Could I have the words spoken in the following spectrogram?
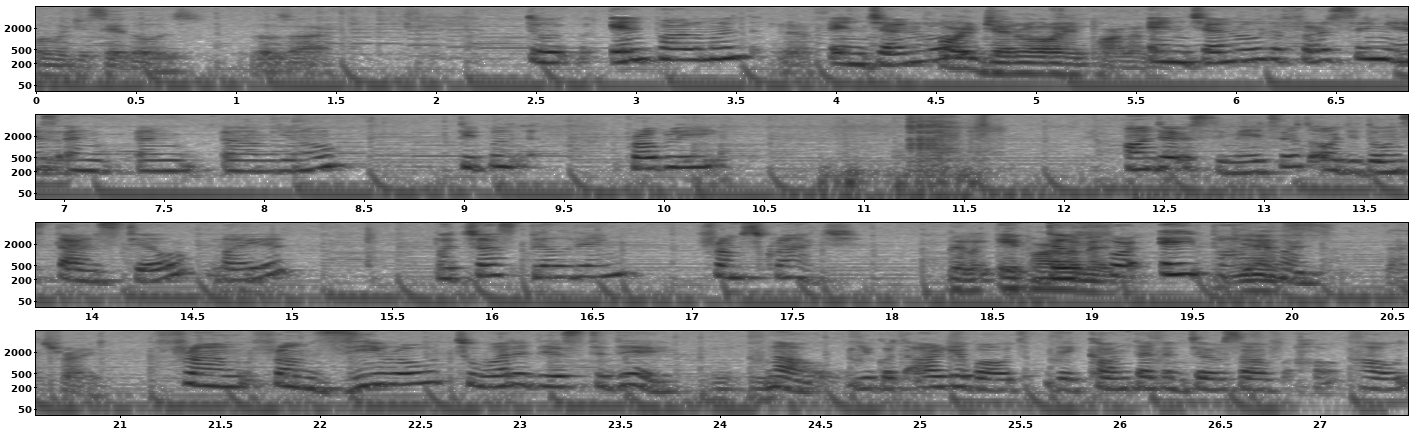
what would you say those those are? To, in Parliament, Yeah. in general, Or in general, or in Parliament? in general, the first thing is, and and um, you know, people probably underestimate it or they don't stand still by it, but just building from scratch, Building a the Parliament. for a parliament Yes, that's right. from from zero to what it is today. Mhm. Now you could argue about the content in terms of how, how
